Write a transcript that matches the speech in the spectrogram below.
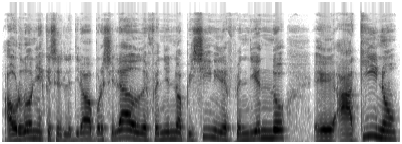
a Ordóñez que se le tiraba por ese lado, defendiendo a Piscini, defendiendo eh, a Aquino.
